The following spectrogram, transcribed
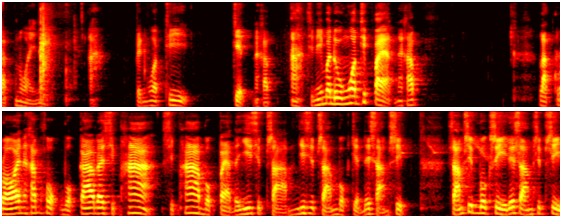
ลักหน่วยหนึ่งอะเป็นงวดที่เจ็ดนะครับอะทีนี้มาดูงวดที่แปดนะครับหลักร้อยนะครับหกบวกเก้าได้สิบห้าสิบห้าบวกแปดได้ยี่สิบสามยี่สิบสามบวกเจ็ดได้สาม สามสิบบวกสี่ได้สามสิบสี่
